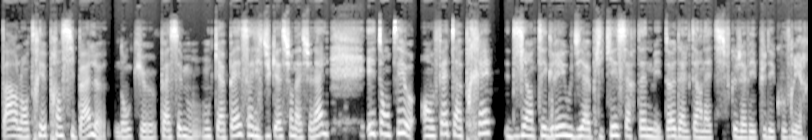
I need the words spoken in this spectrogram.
par l'entrée principale, donc euh, passer mon, mon, CAPES à l'éducation nationale et tenter en fait après d'y intégrer ou d'y appliquer certaines méthodes alternatives que j'avais pu découvrir.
